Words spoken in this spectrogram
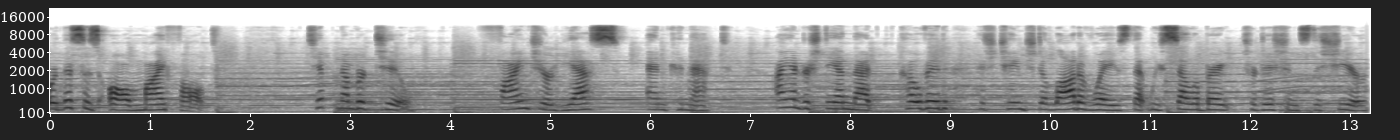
or this is all my fault. Tip number two find your yes and connect. I understand that COVID has changed a lot of ways that we celebrate traditions this year,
